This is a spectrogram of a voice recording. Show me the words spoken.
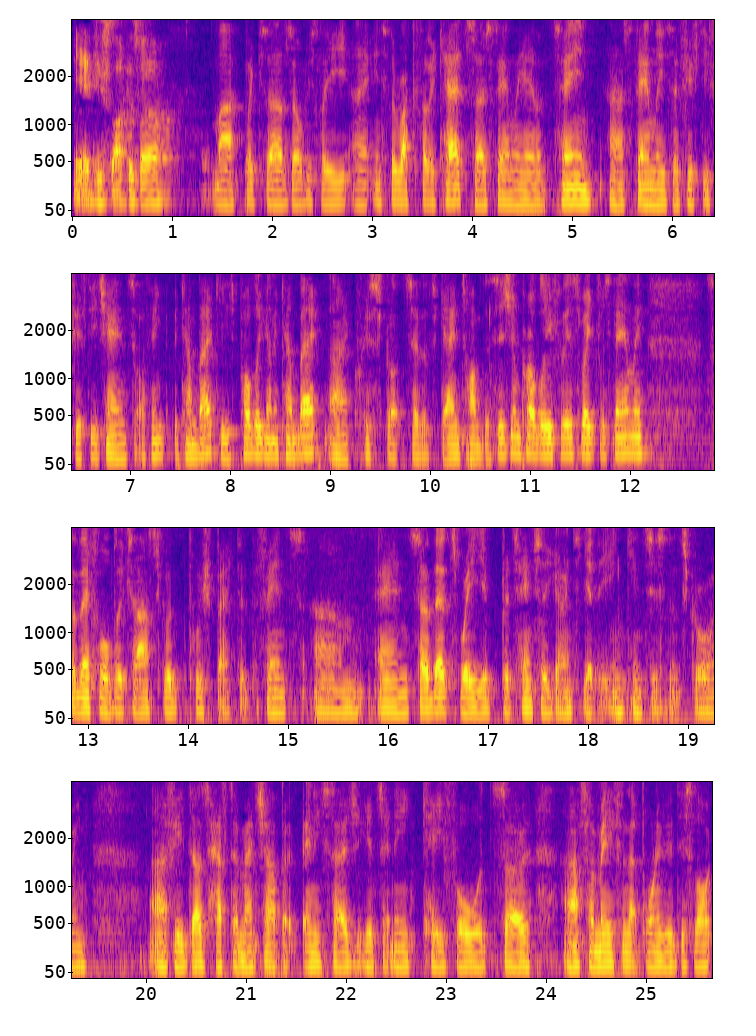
Yeah, dislike as well. Mark Blicavs's obviously uh, into the ruck for the Cats, so Stanley out of the team. Uh, Stanley's a 50-50 chance, I think, to come back. He's probably going to come back. Uh, Chris Scott said it's a game time decision probably for this week for Stanley. So therefore, Blicavs could push back to defence, um, and so that's where you're potentially going to get the inconsistent scoring uh, if he does have to match up at any stage against any key forward. So uh, for me, from that point of view, dislike.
